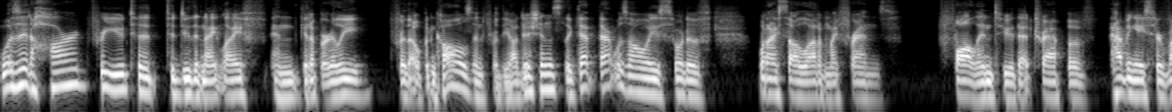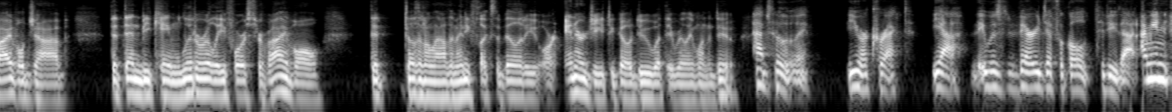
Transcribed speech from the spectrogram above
Was it hard for you to to do the nightlife and get up early for the open calls and for the auditions? Like that that was always sort of what I saw a lot of my friends fall into that trap of having a survival job that then became literally for survival that doesn't allow them any flexibility or energy to go do what they really want to do. Absolutely. You are correct. Yeah, it was very difficult to do that. I mean,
